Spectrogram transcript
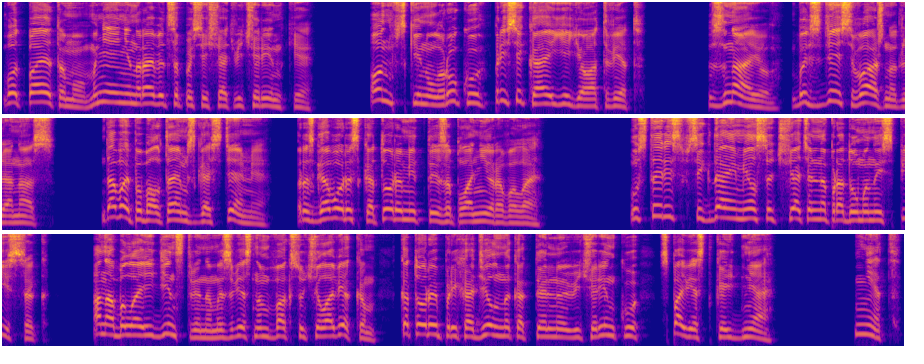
«Вот поэтому мне и не нравится посещать вечеринки». Он вскинул руку, пресекая ее ответ. «Знаю, быть здесь важно для нас. Давай поболтаем с гостями, разговоры с которыми ты запланировала». У Стерис всегда имелся тщательно продуманный список. Она была единственным известным Ваксу человеком, который приходил на коктейльную вечеринку с повесткой дня. «Нет».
